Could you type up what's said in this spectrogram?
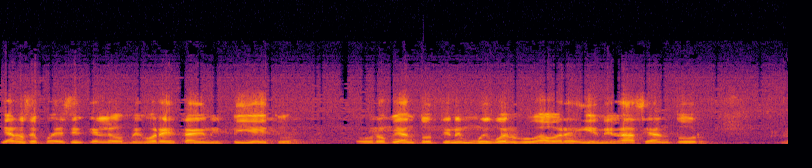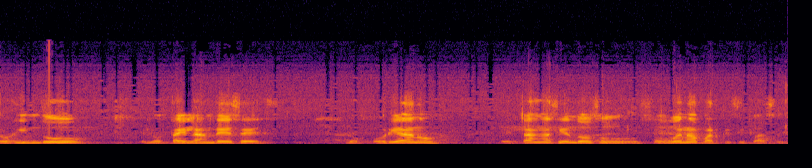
Ya no se puede decir que los mejores están en el PGA Tour. European Tour tiene muy buenos jugadores y en el Asian Tour los hindú, los tailandeses, los coreanos están haciendo su, buena participación.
